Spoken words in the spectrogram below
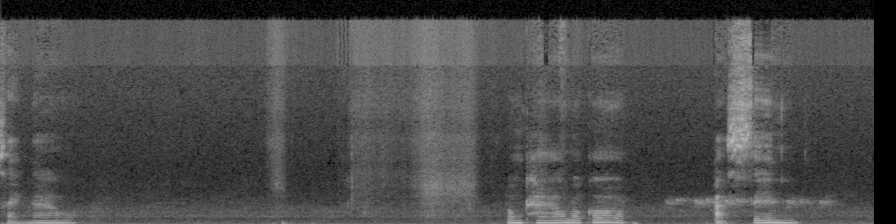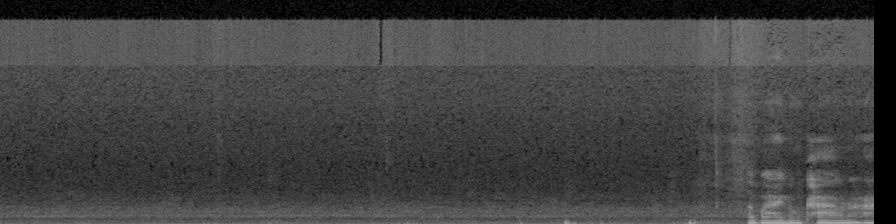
แสงเงารองเท้าแล้วก็ตัดเส้น ระบายรองเท้านะคะ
